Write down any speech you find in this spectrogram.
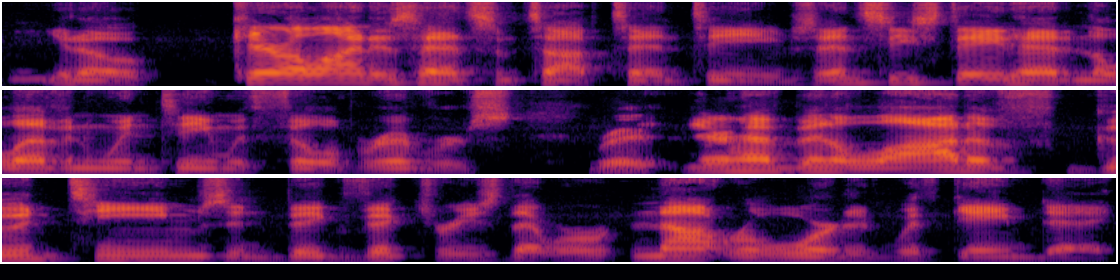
you know, Carolina's had some top 10 teams. NC State had an 11 win team with Philip Rivers. Right. There have been a lot of good teams and big victories that were not rewarded with game day.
